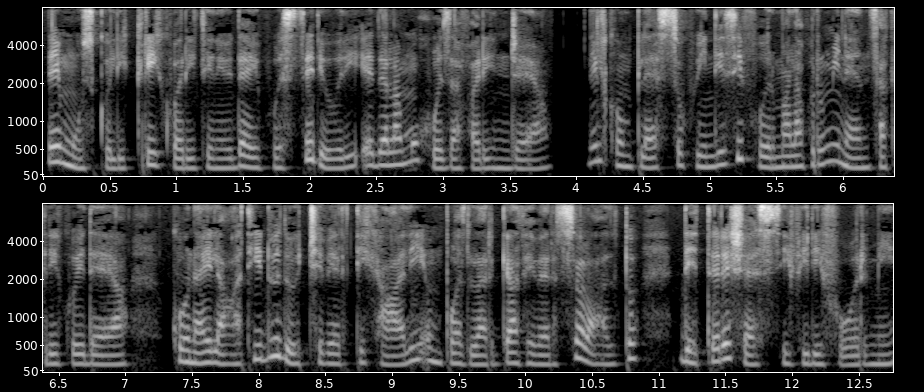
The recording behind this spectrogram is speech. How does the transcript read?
dai muscoli cricoaritinoidei posteriori e dalla mucosa faringea. Nel complesso quindi si forma la prominenza cricoidea, con ai lati due docce verticali un po' slargate verso l'alto, dette recessi filiformi.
